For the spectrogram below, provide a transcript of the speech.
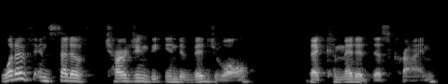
what if instead of charging the individual that committed this crime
